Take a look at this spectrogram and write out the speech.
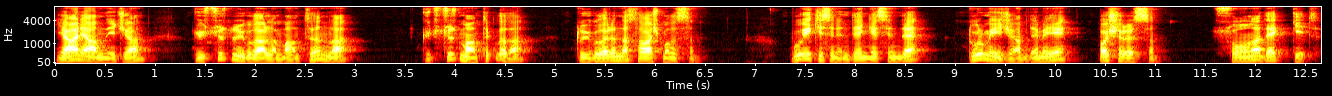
Yani anlayacağın güçsüz duygularla mantığınla, güçsüz mantıkla da duygularınla savaşmalısın. Bu ikisinin dengesinde durmayacağım demeyi başarırsın. Sonuna dek git.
